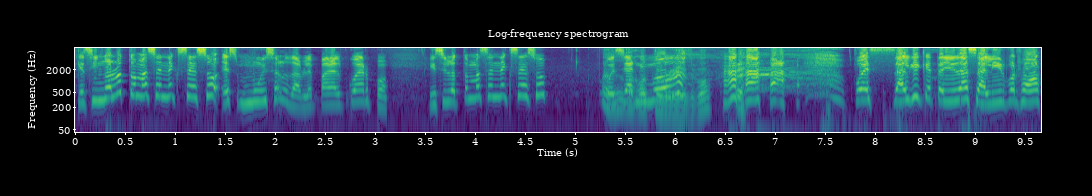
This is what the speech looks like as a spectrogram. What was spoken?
Que si no lo tomas en exceso es muy saludable para el cuerpo. Y si lo tomas en exceso, pues, es ya ni modo. riesgo. Pues alguien que te ayude a salir, por favor.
